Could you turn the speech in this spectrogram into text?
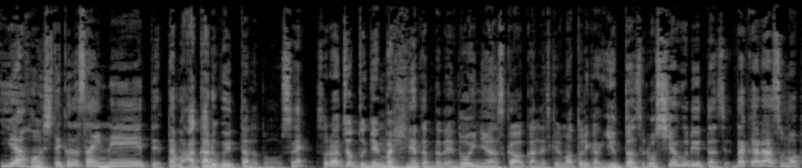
イヤホンしてくださいねって多分明るく言ったんだと思うんですね。それはちょっと現場にいなかったのでどういうニュアンスかわかんないですけど、まあとにかく言ったんですよ。ロシア語で言ったんですよ。だからその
